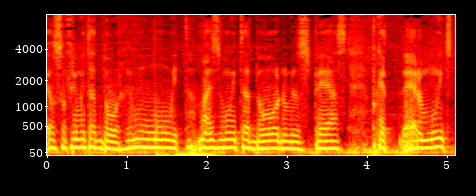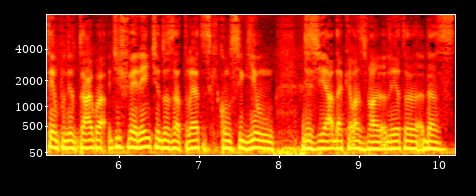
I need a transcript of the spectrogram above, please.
eu sofri muita dor, muita, mas muita dor nos meus pés, porque era muito tempo dentro da água, diferente dos atletas que conseguiam desviar daquelas valetas das,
